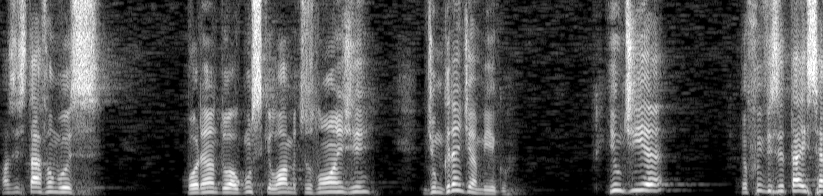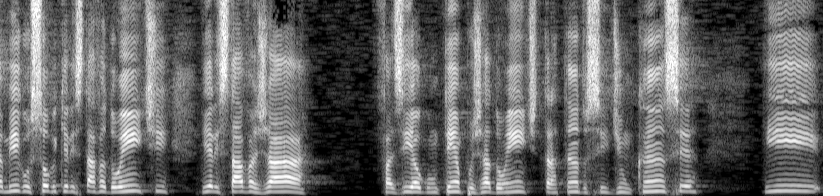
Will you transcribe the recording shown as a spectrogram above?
Nós estávamos morando alguns quilômetros longe de um grande amigo. E um dia eu fui visitar esse amigo, soube que ele estava doente e ele estava já fazia algum tempo já doente, tratando-se de um câncer. E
